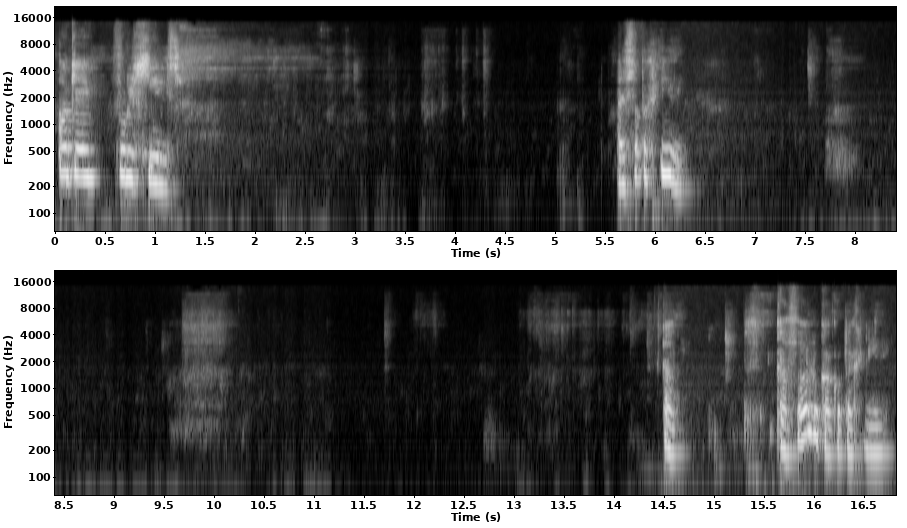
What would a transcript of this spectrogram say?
Οκ, okay, full heals. Ευχαριστώ παιχνίδι. Κα... Καθόλου κακό παιχνίδι.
